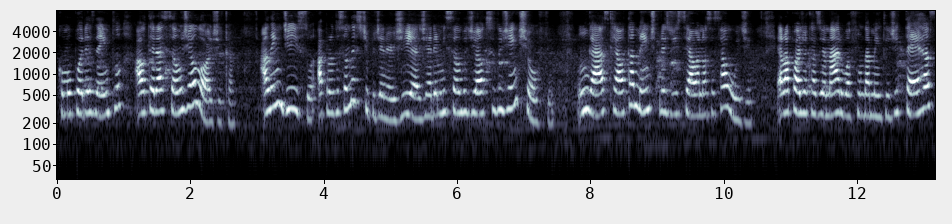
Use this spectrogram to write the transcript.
como por exemplo, alteração geológica. Além disso, a produção desse tipo de energia gera emissão do dióxido de enxofre, um gás que é altamente prejudicial à nossa saúde. Ela pode ocasionar o afundamento de terras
